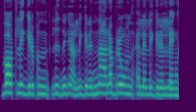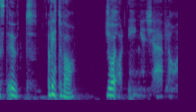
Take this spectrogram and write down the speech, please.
Vart ligger det på Lidingö? Ligger det nära bron eller ligger det längst ut? Vet du vad? Jag har- har ingen jävla aning.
